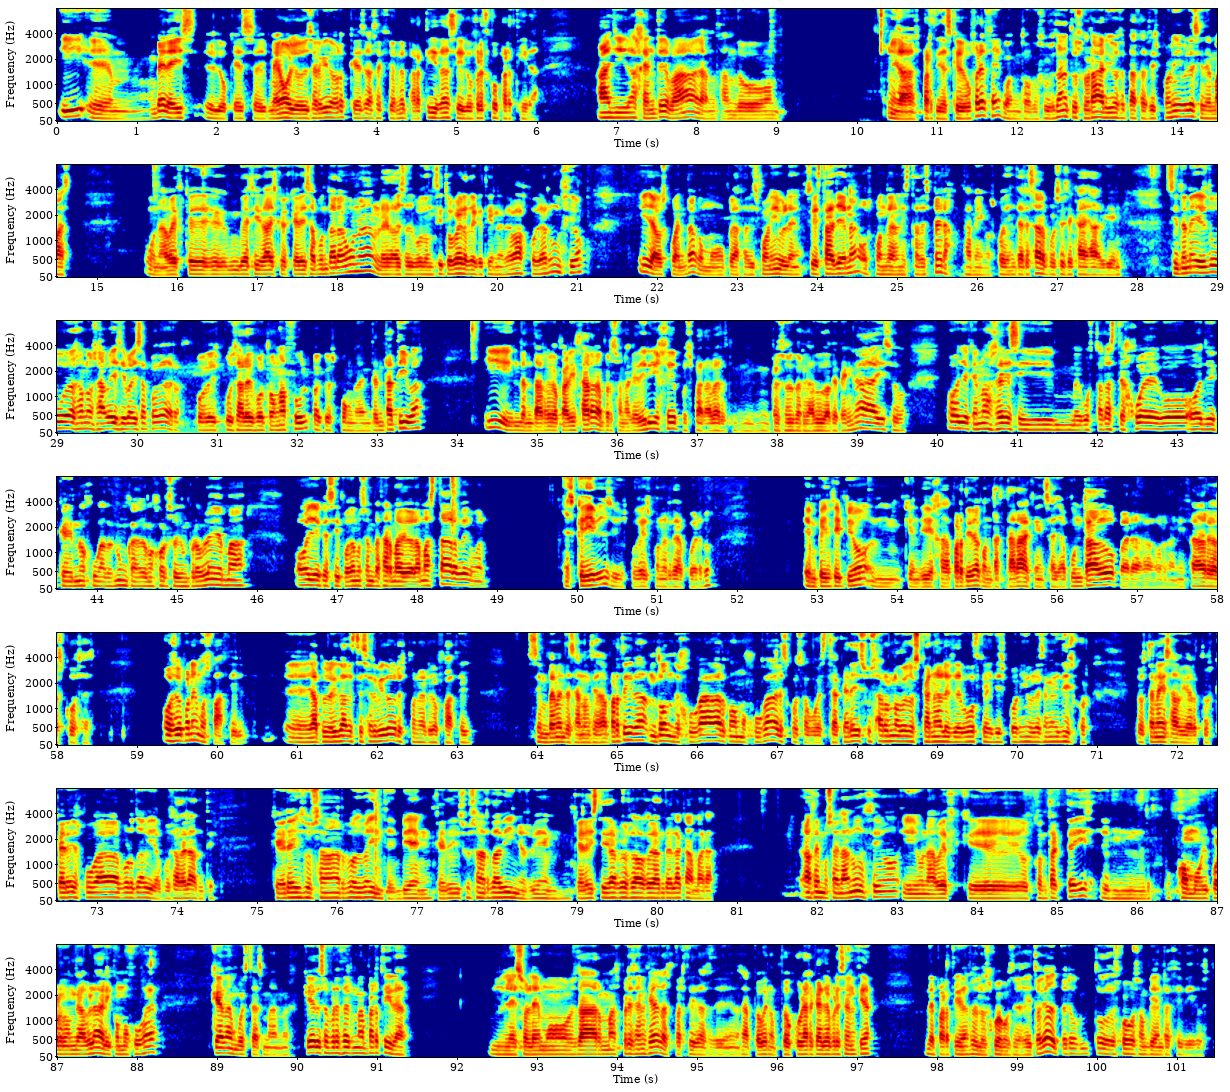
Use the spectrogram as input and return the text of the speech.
y em, veréis lo que es el meollo del servidor, que es la sección de partidas y le ofrezco partida. Allí la gente va lanzando las partidas que ofrece con todos sus datos, horarios, plazas disponibles y demás. Una vez que decidáis que os queréis apuntar a una, le dais el botoncito verde que tiene debajo el anuncio y ya os cuenta como plaza disponible. Si está llena, os pondré en lista de espera. También os puede interesar por si se cae alguien. Si tenéis dudas o no sabéis si vais a poder, podéis pulsar el botón azul para que os ponga en tentativa e intentar localizar a la persona que dirige, pues para ver, mm, resolver la duda que tengáis o oye que no sé si me gustará este juego, oye que no he jugado nunca, a lo mejor soy un problema, oye que si podemos empezar media hora más tarde, bueno, escribes y os podéis poner de acuerdo. En principio, mm, quien dirija la partida contactará a quien se haya apuntado para organizar las cosas. Os lo ponemos fácil. Eh, la prioridad de este servidor es ponerlo fácil. Simplemente se anuncia la partida, dónde jugar, cómo jugar, es cosa vuestra. ¿Queréis usar uno de los canales de voz que hay disponibles en el Discord? Los tenéis abiertos. ¿Queréis jugar por todavía? Pues adelante. ¿Queréis usar Roll 20? Bien. ¿Queréis usar dadiños? Bien. ¿Queréis tirar los dados delante de la cámara? Hacemos el anuncio y una vez que os contactéis, mm, cómo y por dónde hablar y cómo jugar, queda en vuestras manos. ¿Quieres ofrecer una partida? le solemos dar más presencia a las partidas de, o sea, bueno, procurar que haya presencia de partidas de los juegos de editorial, pero todos los juegos son bien recibidos.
